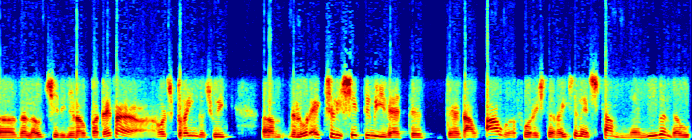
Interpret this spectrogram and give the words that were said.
uh, the load shedding, you know. But as I, I was praying this week, um, the Lord actually said to me that, uh, that our hour for restoration has come. And even though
